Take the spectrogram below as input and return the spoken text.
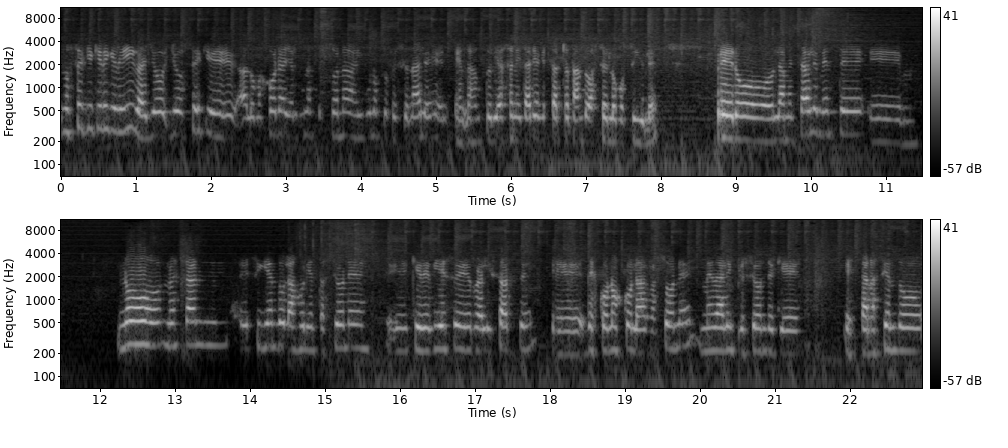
no sé qué quiere que le diga. Yo, yo sé que a lo mejor hay algunas personas, algunos profesionales en, las autoridades sanitarias que están tratando de hacer lo posible, pero lamentablemente eh, no, no están eh, siguiendo las orientaciones eh, que debiese realizarse. desconozco las razones, me da la impresión de que están haciendo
